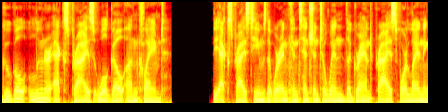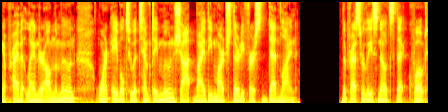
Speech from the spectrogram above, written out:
Google Lunar X Prize will go unclaimed. The X Prize teams that were in contention to win the grand prize for landing a private lander on the moon weren't able to attempt a moonshot by the March 31st deadline. The press release notes that, quote,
